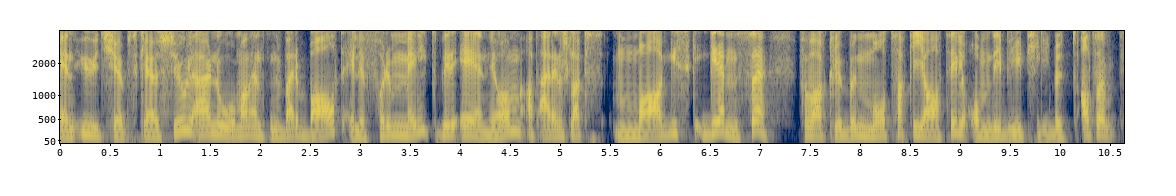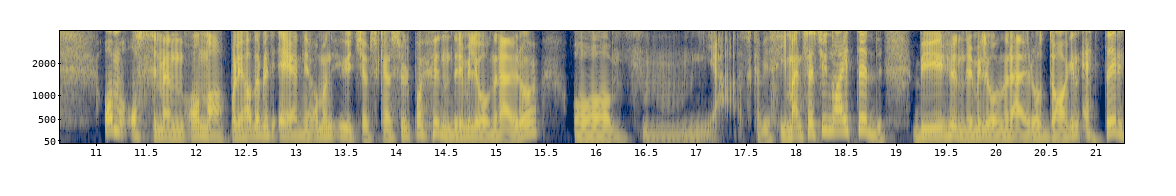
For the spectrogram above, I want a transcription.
En utkjøpsklausul er noe man enten verbalt eller formelt blir enige om at er en slags magisk grense for hva klubben må takke ja til om de blir tilbudt. Altså, om Ossimen og Napoli hadde blitt enige om en utkjøpsklausul på 100 millioner euro, og hmm, ja, skal vi si Manchester United byr 100 millioner euro dagen etter,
